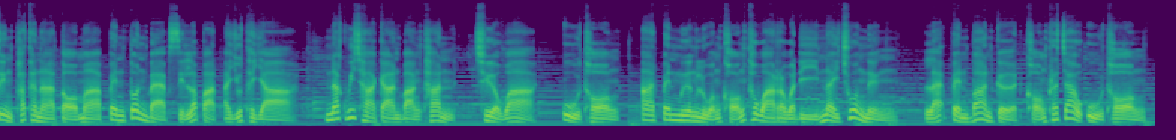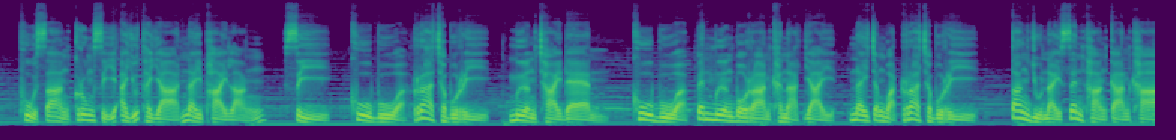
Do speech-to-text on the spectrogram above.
ซึ่งพัฒนาต่อมาเป็นต้นแบบศิลปะอยุธยา นักวิชาการบางท่าน เชื่อว่า อู่ทอง อาจเป็นเมืองหลวงของทวารวดีในช่วงหนึ่ง และเป็นบ้านเกิดของพระเจ้าอู่ทอง ผู้สร้างกรุงศรีอยุธยาในภายหลัง 4. คูบัว ราชบุรี เมืองชายแดน คูบัวเป็นเมืองโบราณขนาดใหญ่ในจังหวัดราชบุรี ตั้งอยู่ในเส้นทางการค้า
